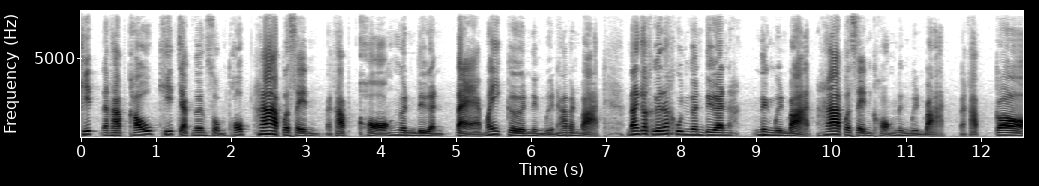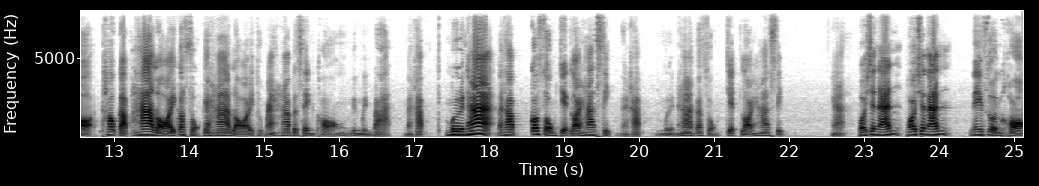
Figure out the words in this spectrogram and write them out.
คิดนะครับเขาคิดจากเงินสมทบ 5%นะครับของเงินเดือนแต่ไม่เกิน 15,000 บาท นั่นก็คือถ้าคุณเงินเดือน 10,000 บาท 5%ของ 10,000 บาทนะครับก็เท่ากับ 500 ก็ส่งแค่ 500 ถูกไหม5%ของ 10,000 บาทนะครับ15,000นะครับก็ส่ง 750นะครับ15,000ก็ส่ง 750อะเพราะฉะนั้นเพราะฉะนั้นในส่วนของ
